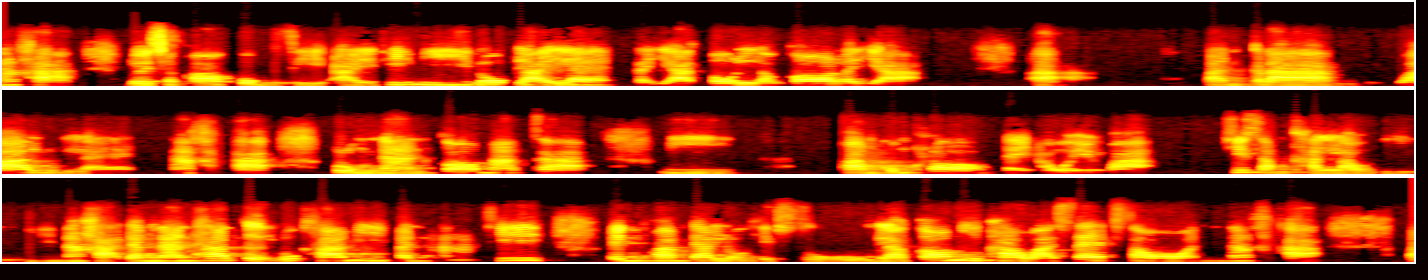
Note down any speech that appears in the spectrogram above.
นะคะ โดยเฉพาะกลุ่ม CI ที่มีโรคร้ายแรงระยะต้นแล้วก็ระยะปานกลางหรือว่ารุนแรงนะคะ กลุ่มนั้นก็มักจะมีความคุ้มครองในอวัยวะ ที่สำคัญเหล่านี้นะคะ ดังนั้นถ้าเกิดลูกค้ามีปัญหาที่เป็นความดันโลหิตสูง แล้วก็มีภาวะแทรกซ้อนนะคะ ไป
